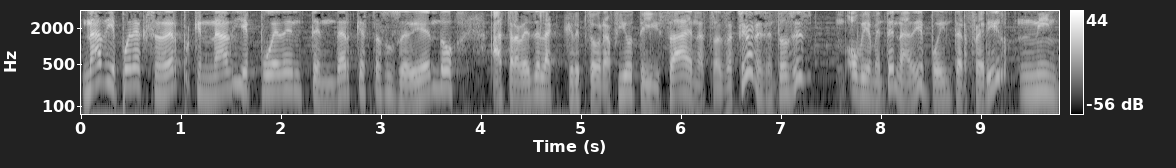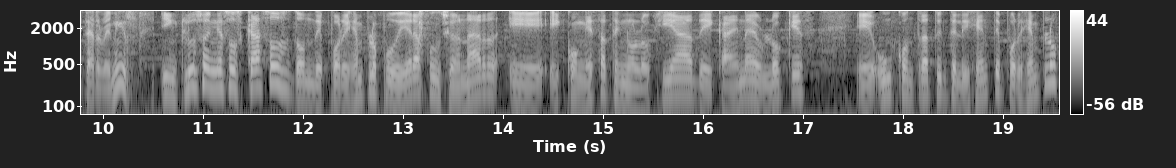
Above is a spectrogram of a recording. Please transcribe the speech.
nadie puede acceder porque nadie puede entender qué está sucediendo a través de la criptografía utilizada en las transacciones. Entonces, obviamente nadie puede interferir ni intervenir. Incluso en esos casos donde, por ejemplo, pudiera funcionar eh, eh, con esta tecnología de cadena de bloques, eh, un contrato inteligente, por ejemplo,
